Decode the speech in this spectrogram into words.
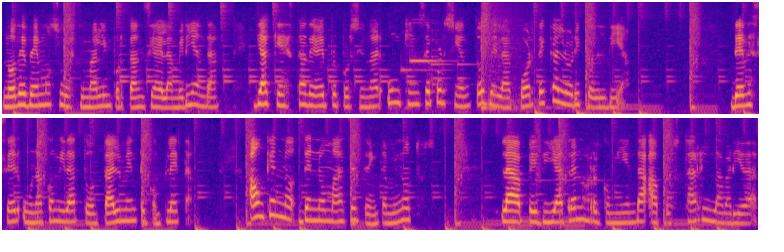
no debemos subestimar la importancia de la merienda, ya que ésta debe proporcionar un 15% del aporte calórico del día. Debe ser una comida totalmente completa, aunque de no más de 30 minutos. La pediatra nos recomienda apostar la variedad,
